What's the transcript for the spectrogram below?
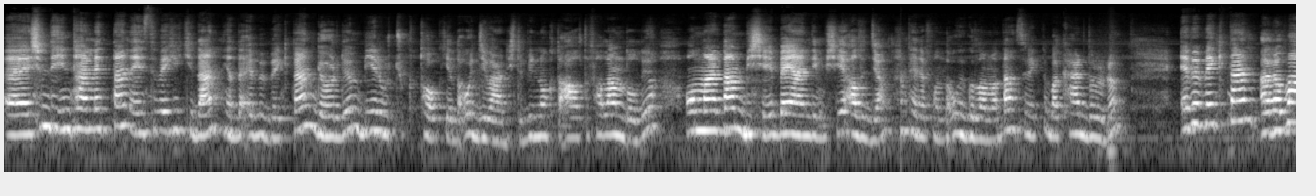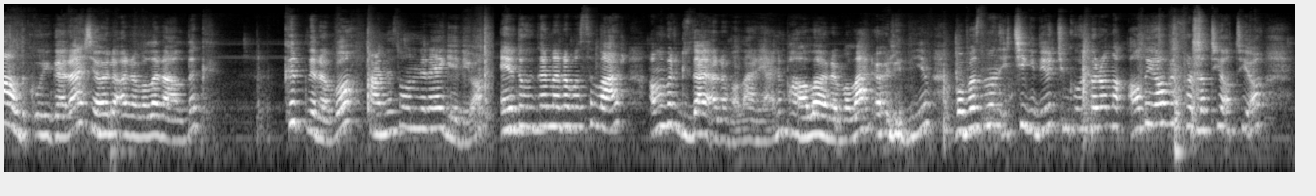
Ee, şimdi internetten LCV2'den ya da Ebebek'ten gördüğüm bir buçuk tok ya da o civarda işte 1.6 falan da oluyor. Onlardan bir şey, beğendiğim bir şeyi alacağım. Telefonda uygulamadan sürekli bakar dururum. Ebebek'ten araba aldık Uygar'a. Şöyle arabalar aldık. 40 lira bu. Tanesi 10 liraya geliyor. Evde Uygar'ın arabası var. Ama böyle güzel arabalar yani. Pahalı arabalar öyle diyeyim. Babasının içi gidiyor. Çünkü Uygar onu alıyor ve fırlatıyor atıyor.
